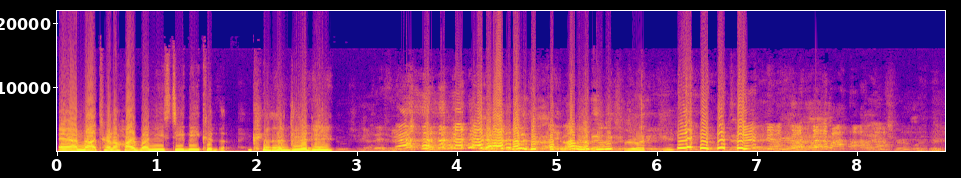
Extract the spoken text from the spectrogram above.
and I'm not trying to harp on you, Stevie, because I did it.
